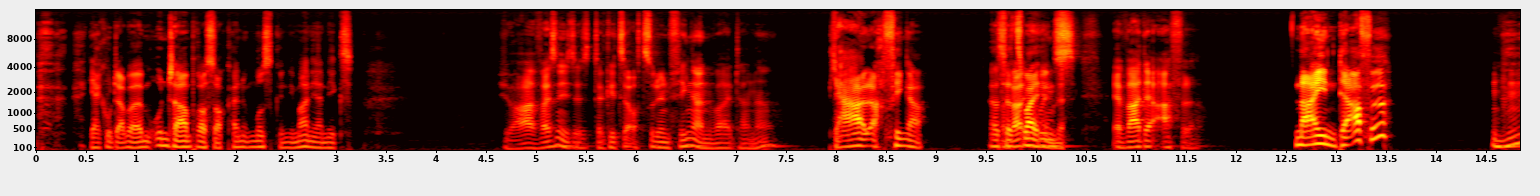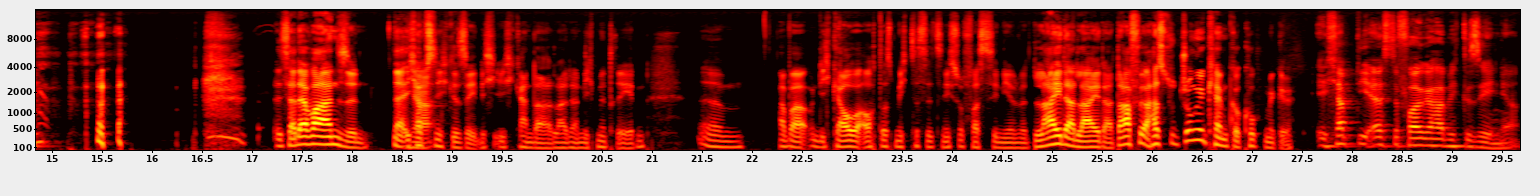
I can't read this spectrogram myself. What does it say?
ja gut, aber im Unterarm brauchst du auch keine Muskeln, die machen ja nichts. Ja, weiß nicht, das, da geht es ja auch zu den Fingern weiter, ne? Ja, ach, Finger. Das ist ja zwei übrigens, Hände. Er war der Affe. Nein, der Affe? Mhm. ist ja der Wahnsinn. Ja, ich ja. habe es nicht gesehen. Ich, ich kann da leider nicht mitreden. Ähm, aber, und ich glaube auch, dass mich das jetzt nicht so faszinieren wird. Leider, leider. Dafür hast du Dschungelcamp geguckt, Mickel. Ich habe die erste Folge habe ich gesehen, ja.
